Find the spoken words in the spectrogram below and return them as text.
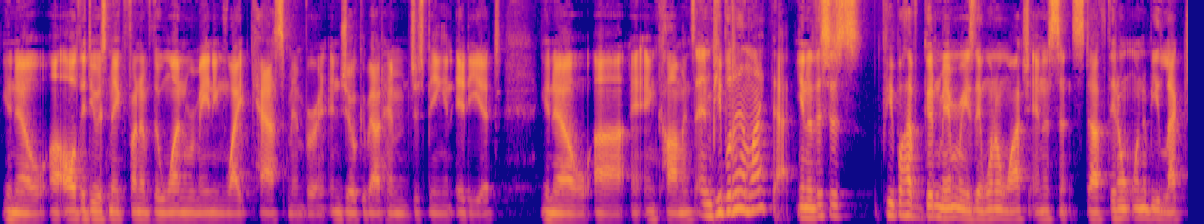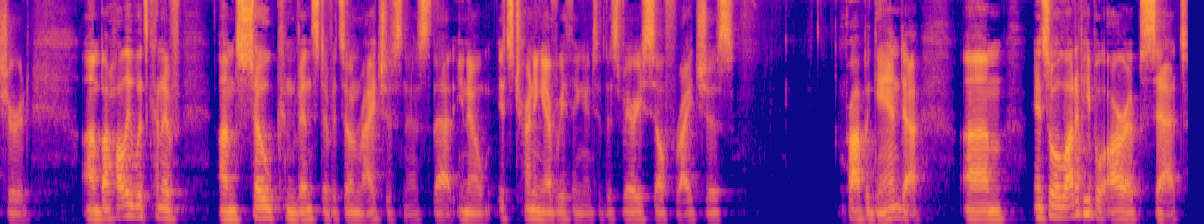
you know all they do is make fun of the one remaining white cast member and, and joke about him just being an idiot you know, uh, comments. And people didn't like that. You know, this is people have good memories. They want to watch innocent stuff. They don't want to be lectured. Um, but Hollywood's kind of um, so convinced of its own righteousness that you know it's turning everything into this very self-righteous propaganda. Um, and so a lot of people are upset.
